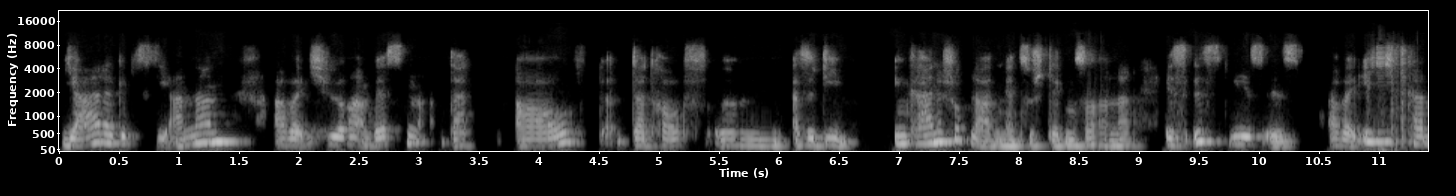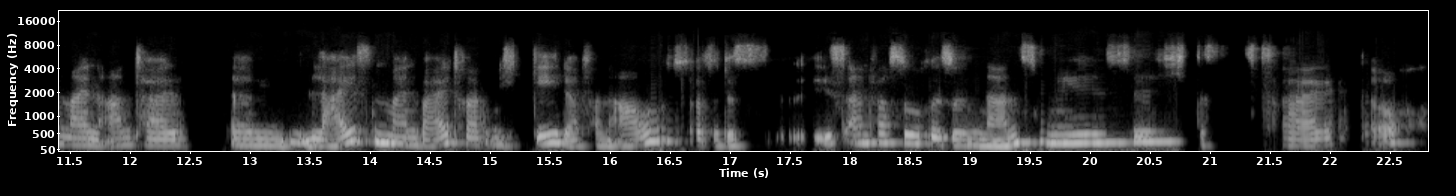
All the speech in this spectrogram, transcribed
Ja, da gibt es die anderen, aber ich höre am besten da auf, darauf, ähm, also die in keine Schubladen mehr zu stecken, sondern es ist, wie es ist. Aber ich kann meinen Anteil ähm, leisten, meinen Beitrag und ich gehe davon aus, also das ist einfach so resonanzmäßig, das zeigt auch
